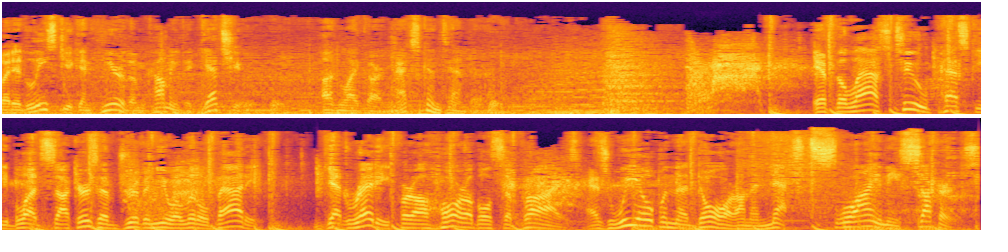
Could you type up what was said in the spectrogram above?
but at least you can hear them coming to get you, unlike our next contender. If the last two pesky bloodsuckers have driven you a little batty, get ready for a horrible surprise as we open the door on the next slimy suckers.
